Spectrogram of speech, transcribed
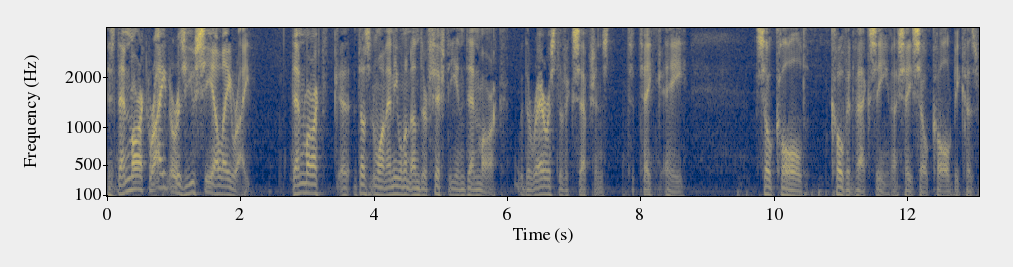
Is Denmark right or is UCLA right? Denmark uh, doesn't want anyone under 50 in Denmark, with the rarest of exceptions. to take a so-called COVID vaccine. I say so-called because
